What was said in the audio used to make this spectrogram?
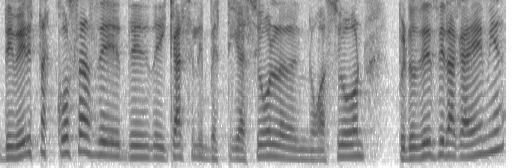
de ver estas cosas, de, de dedicarse a la investigación, a la innovación, pero desde la academia?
